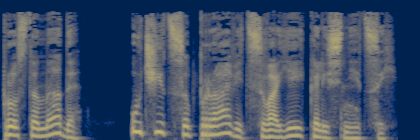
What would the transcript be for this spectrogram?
Просто надо учиться править своей колесницей.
